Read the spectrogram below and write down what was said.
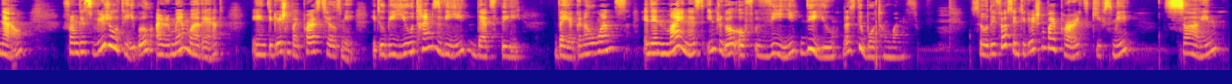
Now, from this visual table, I remember that integration by parts tells me it will be u times v, that's the diagonal ones, and then minus integral of v du, that's the bottom ones. So the first integration by parts gives me sine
